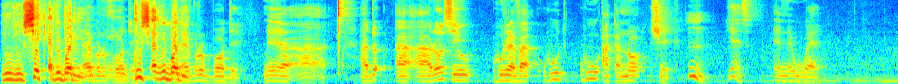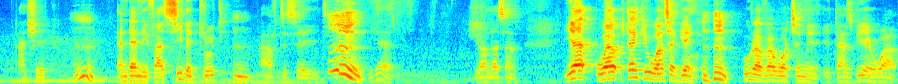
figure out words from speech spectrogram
You you shake everybody. Everybody. You push everybody. Everybody. Me, I, I, don't, I, I don't see whoever who who I cannot shake. Hmm. Yes, anywhere I shake. Hmm. And then if I see the truth, I have to say it. Yeah. You understand? Yeah, well, thank you once again. Whoever watching me, it has been a while.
